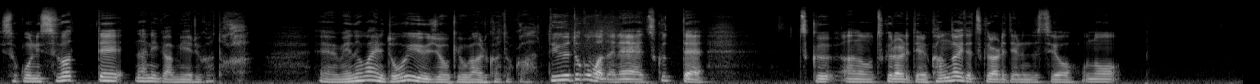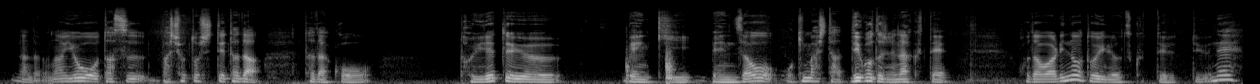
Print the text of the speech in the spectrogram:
そこに座って何が見えるかとか、えー目の前にどういう状況があるかとかっていうところまでね作ってつくあの作られている考えて作られているんですよ。このなんだろうな用を足す場所としてただただこうトイレという便器便座を置きましたっていうことじゃなくてこだわりのトイレを作ってるっていうね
